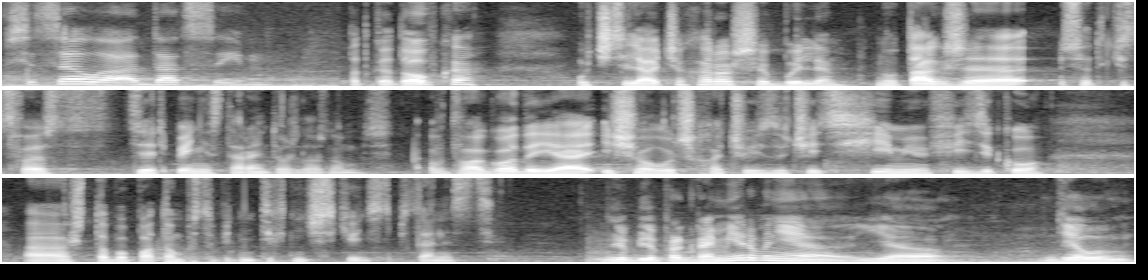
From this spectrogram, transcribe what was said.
всецело отдаться им. Подготовка Учителя очень хорошие были. Но также все-таки свое терпение и старание тоже должно быть. В два года я еще лучше хочу изучить химию, физику, а, чтобы потом поступить на технические специальности. Люблю программирование, я делаю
